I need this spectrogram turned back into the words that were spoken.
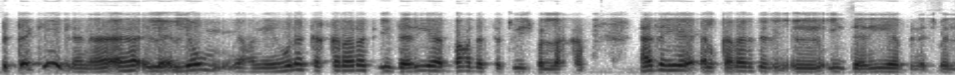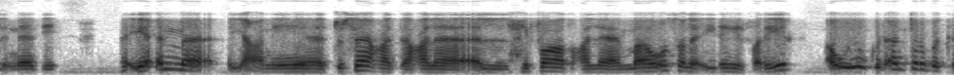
بالتأكيد لأن اليوم يعني هناك قرارات إدارية بعد التتويج باللقب، هذه هي القرارات الإدارية بالنسبة للنادي. يا إما يعني تساعد على الحفاظ على ما وصل إليه الفريق أو يمكن أن تربك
